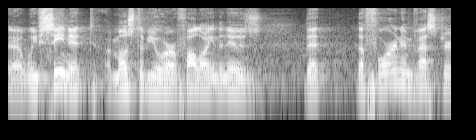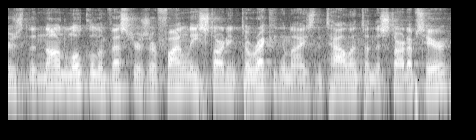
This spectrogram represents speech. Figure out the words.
uh, we've seen it, most of you who are following the news, that the foreign investors, the non local investors, are finally starting to recognize the talent and the startups here.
